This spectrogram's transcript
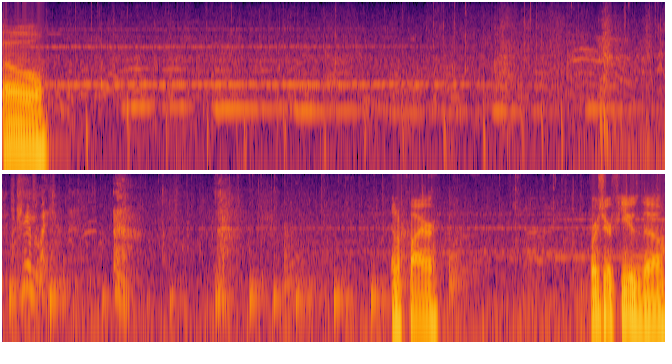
Oh. Kindling. And a fire. Where's your fuse, though?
